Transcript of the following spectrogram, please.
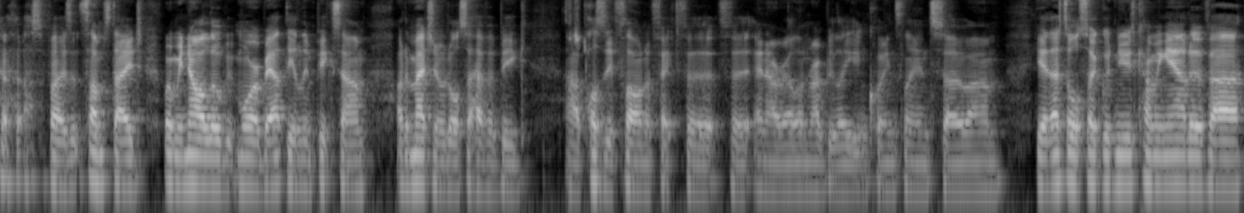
I suppose at some stage when we know a little bit more about the Olympics, um, I'd imagine it would also have a big uh, positive flow-on effect for, for NRL and rugby league in Queensland. So, um, yeah, that's also good news coming out of uh,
